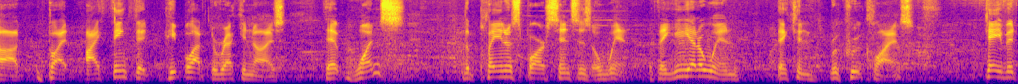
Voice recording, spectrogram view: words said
Uh, but I think that people have to recognize that once the plaintiff's bar senses a win, if they can get a win, they can recruit clients. David,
